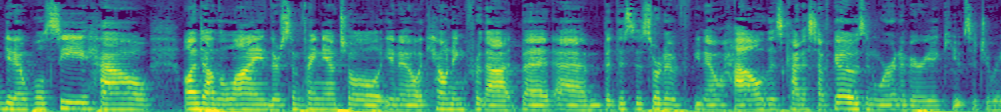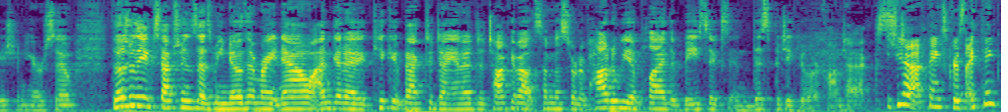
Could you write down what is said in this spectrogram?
you know, we'll see how on down the line there's some financial, you know, accounting for that. But um, but this is sort of you know how this kind of stuff goes, and we're in a very acute situation here. So those are the exceptions as we know them right now. I'm going to kick it back to Diana to talk about some of sort of how do we apply the basics in this particular context. Yeah, thanks, Chris. I think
